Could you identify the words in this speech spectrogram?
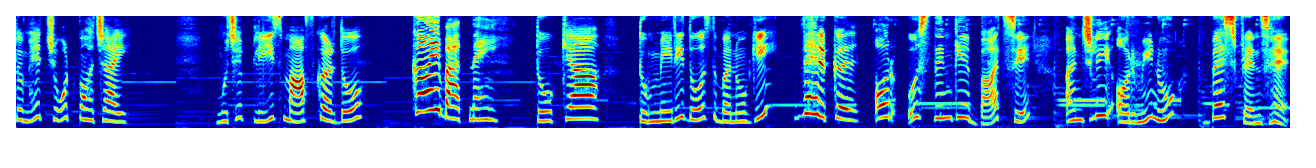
तुम्हें चोट पहुंचाई। मुझे प्लीज़ माफ़ कर दो। कोई बात नहीं। तो क्या तुम मेरी दोस्त बनोगी? बिल्कुल। और उस दिन के बाद से अंजलि और मीनू बेस्ट फ्रेंड्स हैं।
